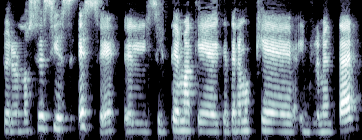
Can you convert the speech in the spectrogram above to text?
pero no sé si es ese el sistema que, tenemos que implementar.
